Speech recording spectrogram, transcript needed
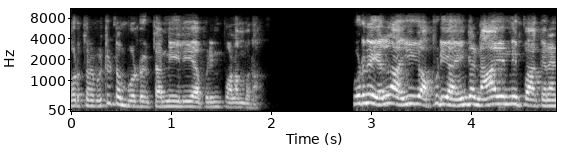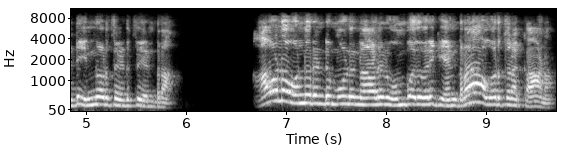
ஒருத்தனை விட்டுட்டோம் போட்டுருக்கு தண்ணியிலேயே அப்படின்னு புலம்புறான். உடனே எல்லாம் ஐயோ அப்படியா எங்க நான் எண்ணி பாக்குறேன்ட்டு இன்னொருத்தன் எடுத்து எண்றான் அவனும் ஒன்று ரெண்டு மூணு நாலு ஒன்பது வரைக்கும் எண்றான் ஒருத்தனை காணும்.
